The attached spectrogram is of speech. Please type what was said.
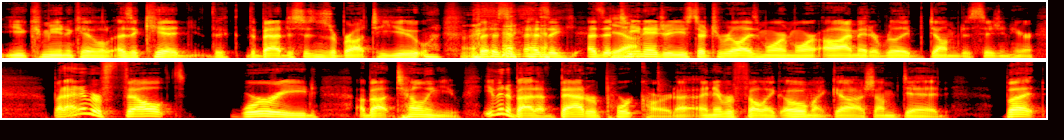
You communicate a little. As a kid, the, the bad decisions are brought to you, but as a, as a, as a Yeah. teenager, you start to realize more and more. Oh, I made a really dumb decision here. But I never felt worried about telling you, even about a bad report card. I, I never felt like, oh my gosh, I'm dead. But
